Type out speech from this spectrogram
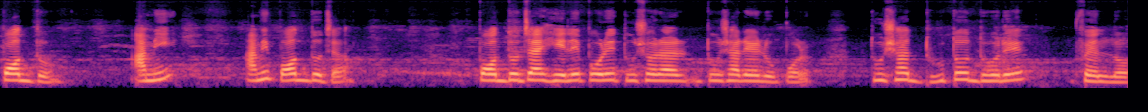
পদ্ম। আমি আমি পদ্মজা। পদ্মজা হেলে পড়ে তুষার তুষারের উপর। তুষার ধুতো ধরে ফেলল।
